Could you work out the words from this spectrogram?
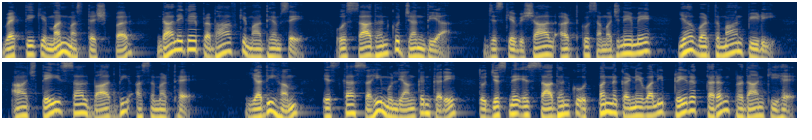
व्यक्ति के मन मस्तिष्क पर डाले गए प्रभाव के माध्यम से उस साधन को जन्म दिया, जिसके विशाल अर्थ को समझने में यह वर्तमान पीढ़ी आज तेईस साल बाद भी असमर्थ है। यदि हम इसका सही मूल्यांकन करें तो जिसने इस साधन को उत्पन्न करने वाली प्रेरक तरंग प्रदान की है,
